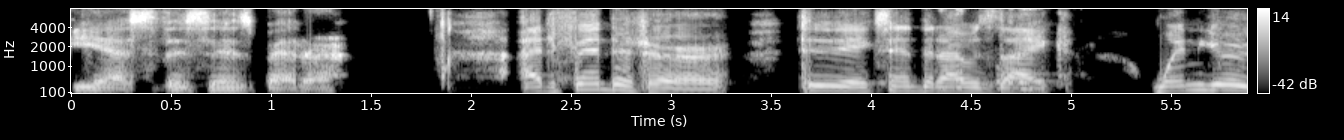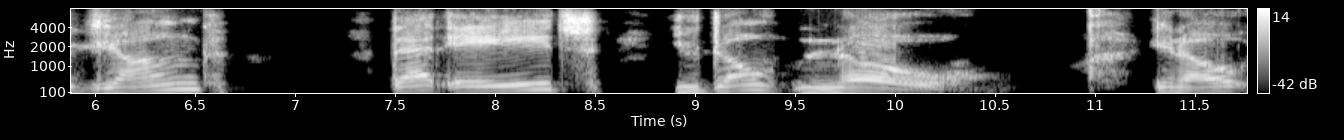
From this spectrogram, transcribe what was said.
yes, this is better. I defended her to the extent that I was like, when you're young, that age, you don't know. You know,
